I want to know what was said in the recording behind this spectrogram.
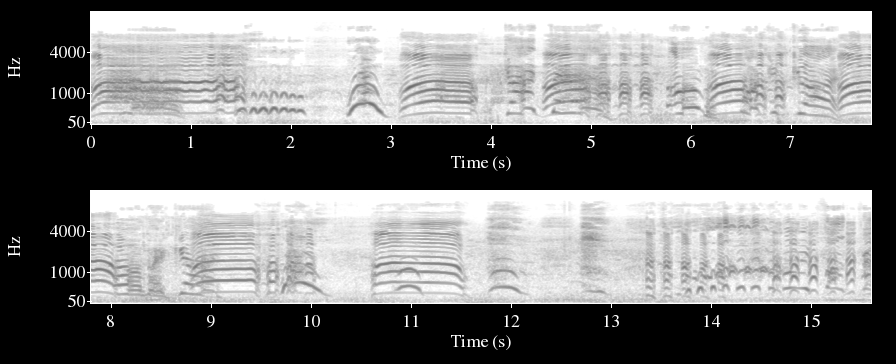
Ah! Woo! Ah! God damn! Oh my ah! fucking god! Oh my god! Woo! Holy fuck, bro!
